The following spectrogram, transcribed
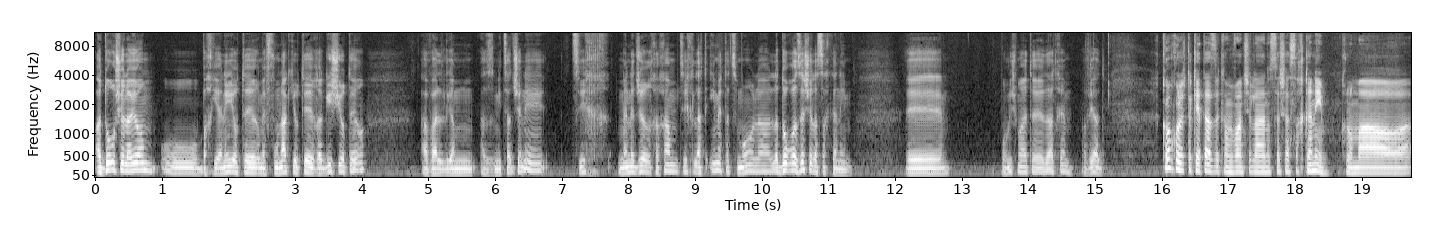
הדור של היום הוא בכייני יותר, מפונק יותר, רגיש יותר, אבל גם, אז מצד שני, צריך, מנג'ר חכם צריך להתאים את עצמו לדור הזה של השחקנים. אה, בואו נשמע את אה, דעתכם, אביעד. קודם כל יש את הקטע הזה כמובן של הנושא של השחקנים. כלומר,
